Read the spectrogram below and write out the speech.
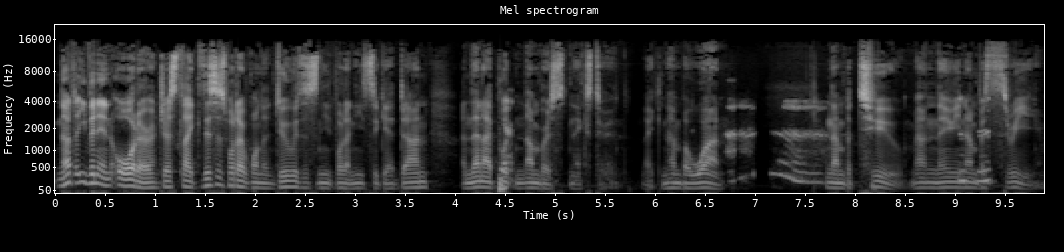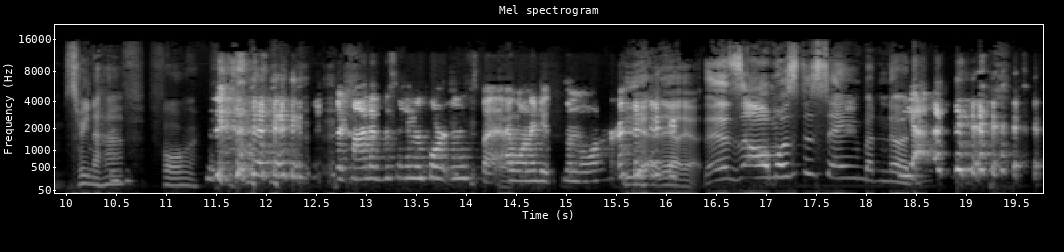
not even in order, just like this is what I want to do. This is what I needs to get done, and then I put numbers next to it, like number one, ah. number two, and maybe number mm-hmm. three, three and a half, mm-hmm. four. They're kind of the same importance, but I want to do one more. yeah, yeah, yeah. It's almost the same, but no. yeah.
